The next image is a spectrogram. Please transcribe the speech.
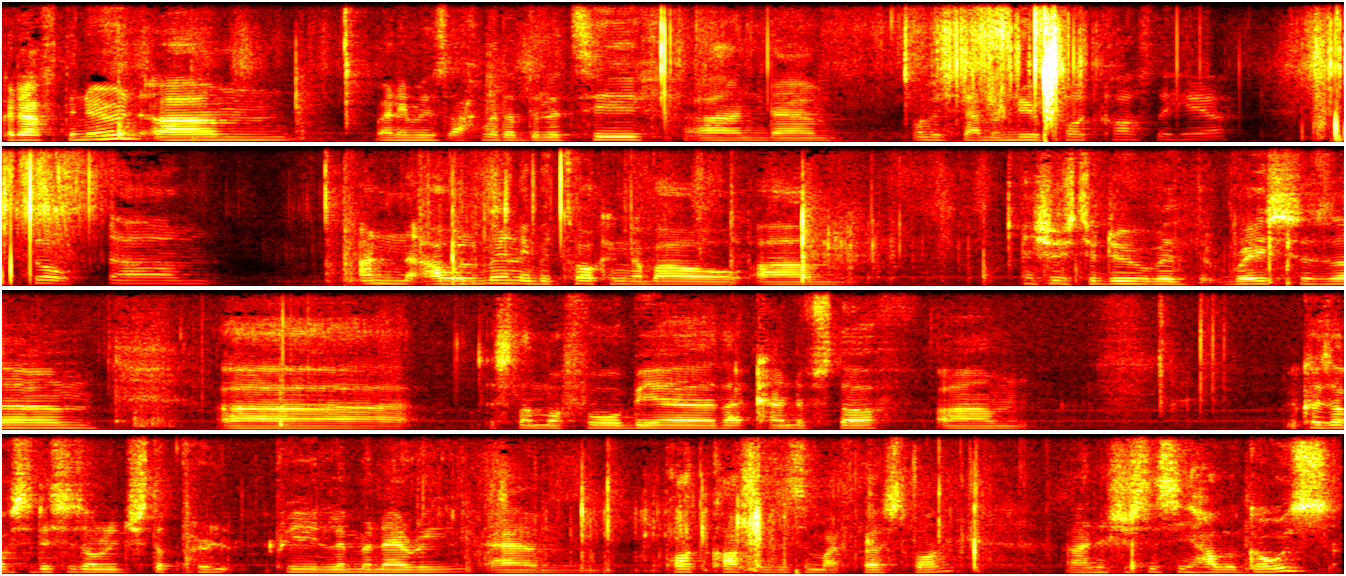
Good afternoon. Um, my name is Ahmed Abdulatif, and um, obviously I'm a new podcaster here. So, um, and I will mainly be talking about um, issues to do with racism, uh, Islamophobia, that kind of stuff. Um, because obviously this is only just a pre- preliminary um, podcast, and this is my first one, and it's just to see how it goes.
